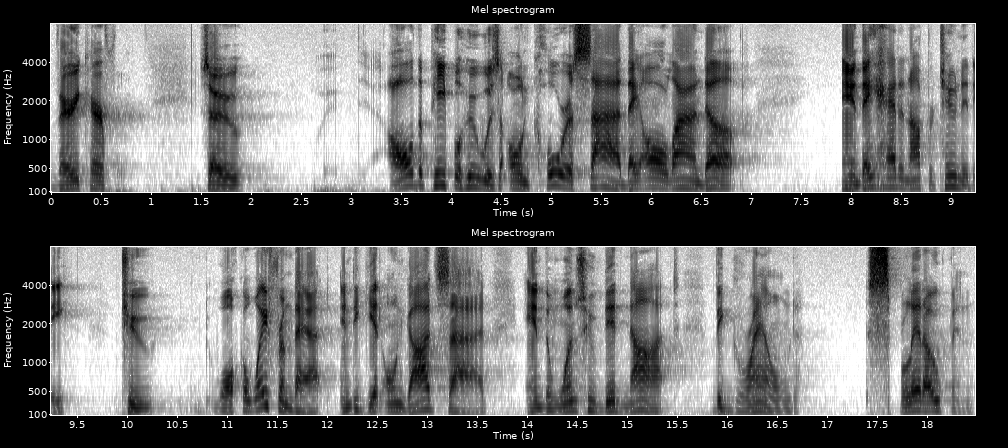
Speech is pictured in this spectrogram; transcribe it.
very careful. So all the people who was on Korah's side, they all lined up and they had an opportunity to walk away from that and to get on God's side. And the ones who did not, the ground split open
